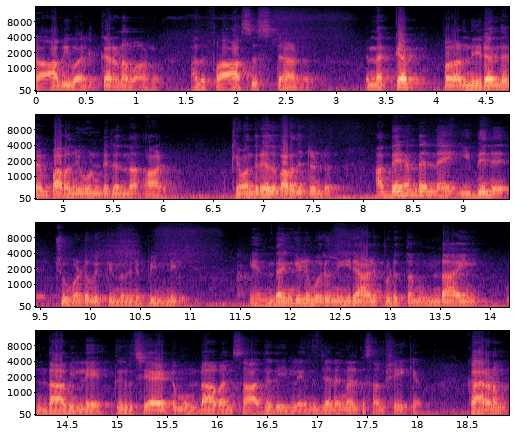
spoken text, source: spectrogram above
കാവ്യവൽക്കരണമാണ് അത് ഫാസിസ്റ്റാണ് എന്നൊക്കെ നിരന്തരം പറഞ്ഞുകൊണ്ടിരുന്ന ആൾ മുഖ്യമന്ത്രി അത് പറഞ്ഞിട്ടുണ്ട്. അദ്ദേഹം തന്നെ ഇതിന് ചുവട് വെക്കുന്നതിന് പിന്നിൽ എന്തെങ്കിലും ഒരു നീരാളിപ്പിടുത്തം ഉണ്ടായി ഉണ്ടാവില്ലേ? തീർച്ചയായിട്ടും ഉണ്ടാവാൻ സാധ്യതയില്ലേ എന്ന് ജനങ്ങൾക്ക് സംശയിക്കാം. കാരണം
